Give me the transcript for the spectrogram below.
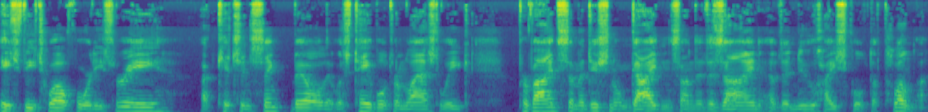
HB 1243, a kitchen sink bill that was tabled from last week, provides some additional guidance on the design of the new high school diploma,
